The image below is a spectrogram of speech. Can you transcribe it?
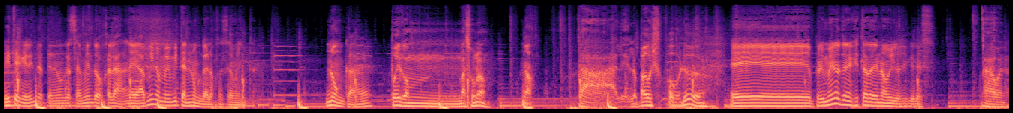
Viste qué lindo tener un casamiento, ojalá. Eh, a mí no me invitan nunca a los casamientos. Nunca, ¿eh? ¿Puedo ir con más uno? No. Dale, lo pago yo, boludo. Eh, primero tenés que estar de novio si querés. Ah, bueno,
